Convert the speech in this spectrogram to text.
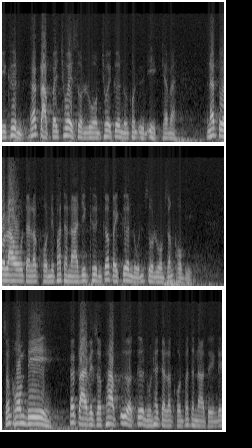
ดีขึ้น แล้วกลับไปช่วยส่วนรวมช่วยเกื้อหนุนคนอื่นอีกใช่ไหมนั้นตัวเราแต่ละคนในพัฒนายิ่งขึ้น ก็ไปเกื้อหนุนส่วนรวมสังคมอีก สังคมดี ก็กลายเป็นสภาพเอื้อเกื้อหนุนให้แต่ละคนพัฒนาตัวเองได้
